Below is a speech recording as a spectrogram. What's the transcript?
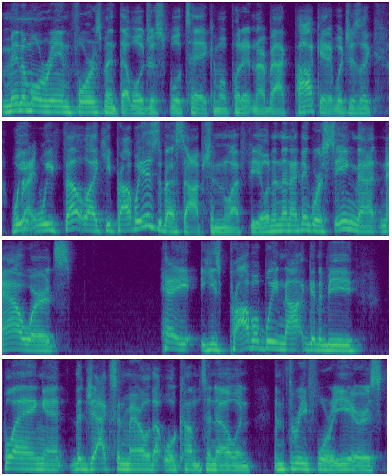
minimal reinforcement that we'll just we'll take and we'll put it in our back pocket, which is like we right. we felt like he probably is the best option in left field, and then I think we're seeing that now where it's, hey, he's probably not going to be playing at the Jackson Merrill that we'll come to know in, in three, four years,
